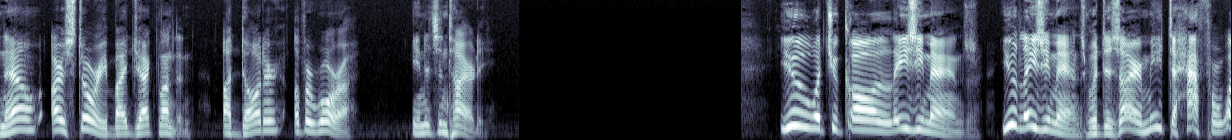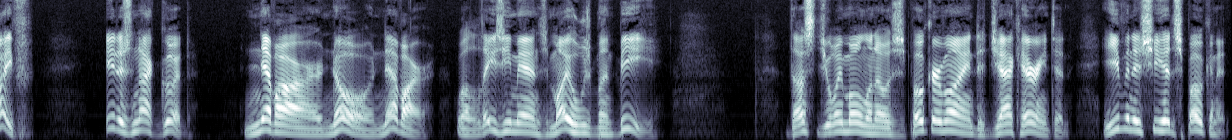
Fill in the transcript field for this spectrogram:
now, our story by Jack London, A Daughter of Aurora, in its entirety. You what you call lazy mans, you lazy mans would desire me to have for wife. It is not good. Never, no, never will lazy mans my husband be. Thus Joy Molyneux spoke her mind to Jack Harrington, even as she had spoken it,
